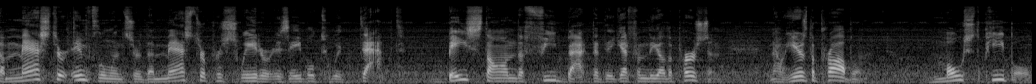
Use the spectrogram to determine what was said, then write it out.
the master influencer, the master persuader is able to adapt based on the feedback that they get from the other person. Now, here's the problem most people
